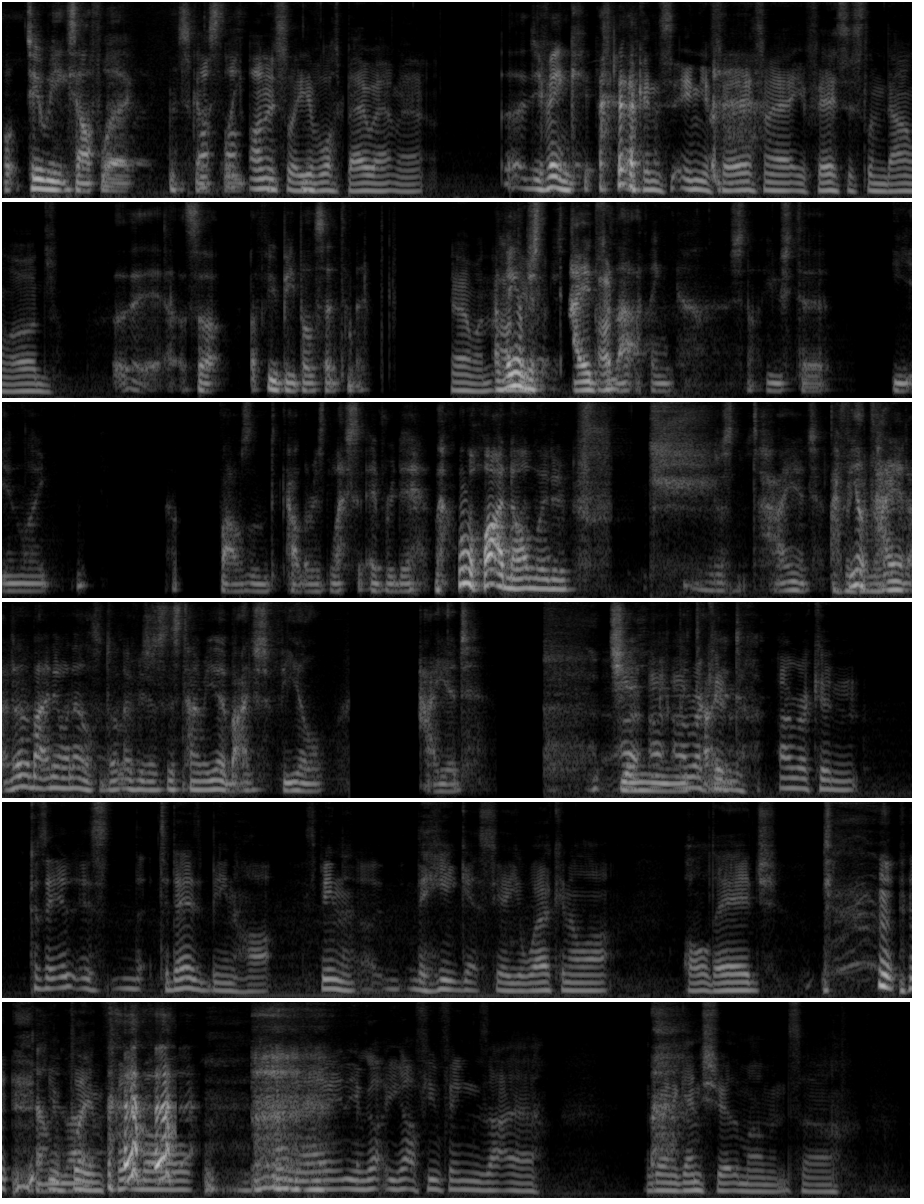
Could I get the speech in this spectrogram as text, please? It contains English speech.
But two weeks off work. I'm just gonna sleep. Honestly, you've lost bare weight, mate. Uh, do you think? I can s- in your face, mate. Your face has slimmed down loads. Yeah, so a few people said to me. Yeah, man. I I'll think I'm be- just tired for I'll- that. I think I'm just not used to eating like a thousand calories less every day than what I normally do. I'm just tired. I, I feel I'm tired. I don't know about anyone else. I don't know if it's just this time of year, but I just feel tired. I- genuinely I, I reckon. tired. I reckon because it is today's been hot. It's been uh, the heat gets you. You're working a lot. Old age. you're playing it. football. yeah, you've got you got a few things that uh, are going against you at the moment. So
